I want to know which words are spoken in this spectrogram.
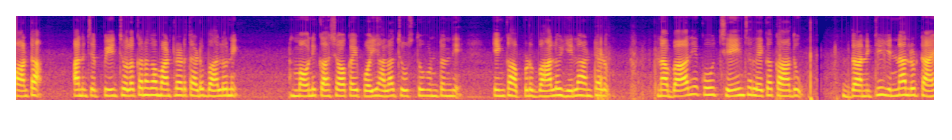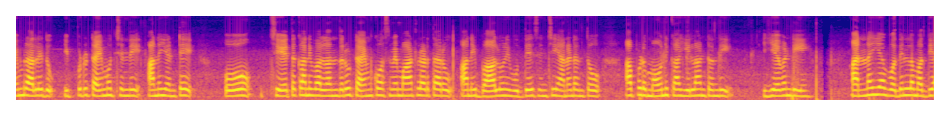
మాట అని చెప్పి చులకనగా మాట్లాడతాడు బాలుని. మౌనిక షాక్ అయిపోయి అలా చూస్తూ ఉంటుంది. ఇంకా అప్పుడు బాలు ఇలా అంటాడు. నా భార్యకు చేయించలేక కాదు. దానికి ఇన్నాళ్ళు టైం రాలేదు. ఇప్పుడు టైం వచ్చింది అని అంటే ఓ చేతకాని వాళ్ళందరూ టైం కోసమే మాట్లాడతారు అని బాలుని ఉద్దేశించి అనడంతో అప్పుడు మౌనిక ఇలా అంటుంది ఏవండి? అన్నయ్య వదినల మధ్య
